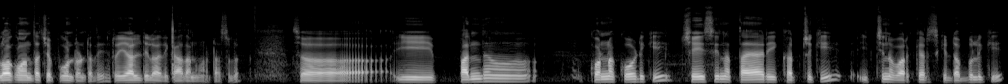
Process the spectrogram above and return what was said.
లోకం అంతా చెప్పుకుంటుంటుంది. రియాలిటీలో అది కాదనమాట అసలు. సో ఈ పందెం కొన్న కోడికి చేసిన తయారీ ఖర్చుకి ఇచ్చిన వర్కర్స్కి డబ్బులకి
